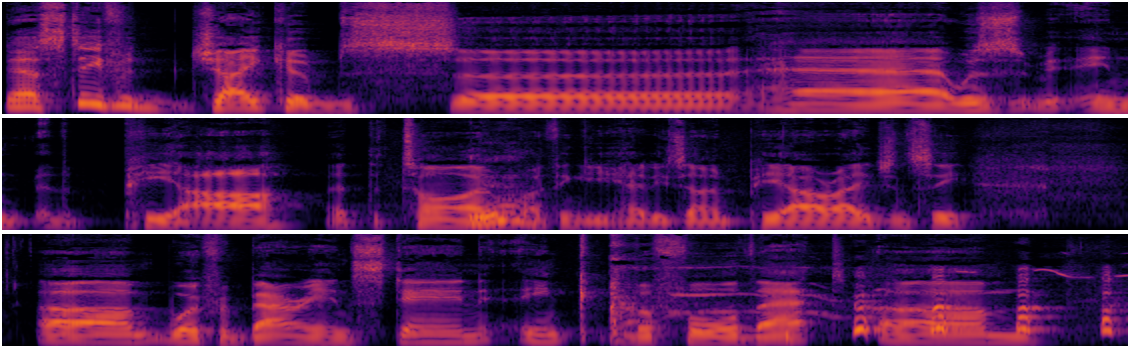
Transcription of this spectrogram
Now, Stephen Jacobs uh, ha- was in the PR at the time. Yeah. I think he had his own PR agency. Um, worked for Barry and Stan Inc. before that. Um,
